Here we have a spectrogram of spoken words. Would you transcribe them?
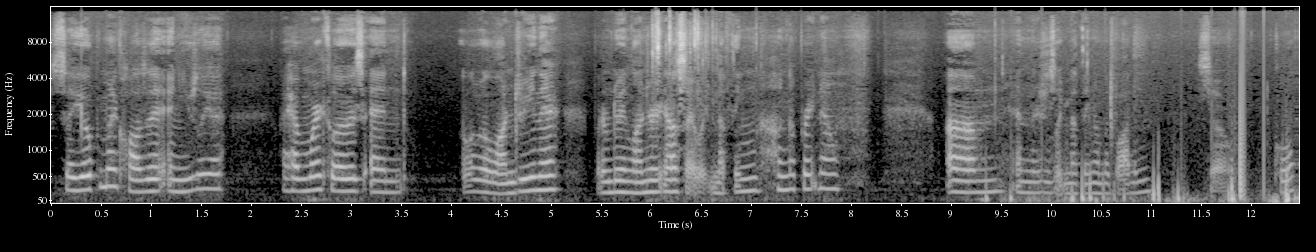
So you open my closet, and usually I I have more clothes and a little bit of laundry in there, but I'm doing laundry right now, so I have like nothing hung up right now. Um, and there's just like nothing on the bottom, so cool.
